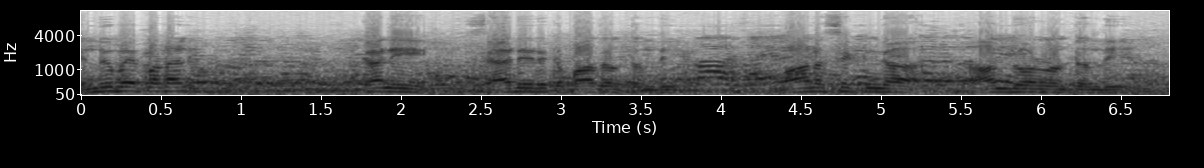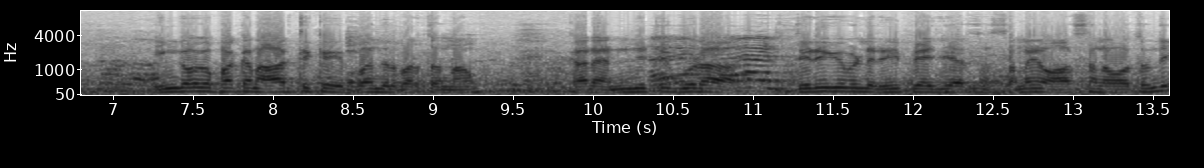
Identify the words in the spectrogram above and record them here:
ఎందుకు భయపడాలి? కానీ శారీరక బాధ ఉంటుంది మానసికంగా ఆందోళన ఉంటుంది. ఇంకొక పక్కన ఆర్థిక ఇబ్బందులు పడుతున్నాం. కానీ అన్నిటికీ కూడా తిరిగి వెళ్ళి రీపే చేయాల్సిన సమయం ఆసనం అవుతుంది.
